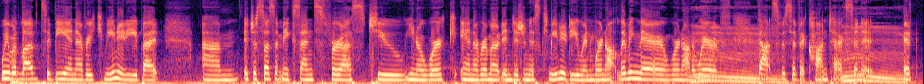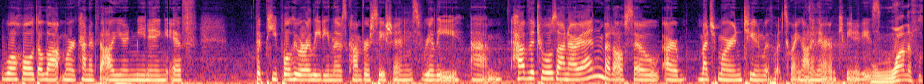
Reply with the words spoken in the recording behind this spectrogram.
we would love to be in every community but um, it just doesn't make sense for us to you know work in a remote indigenous community when we're not living there we're not aware of that specific context and Mm. it, it will hold a lot more kind of value and meaning if the people who are leading those conversations really um, have the tools on our end but also are much more in tune with what's going on in their own communities Wonderful.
